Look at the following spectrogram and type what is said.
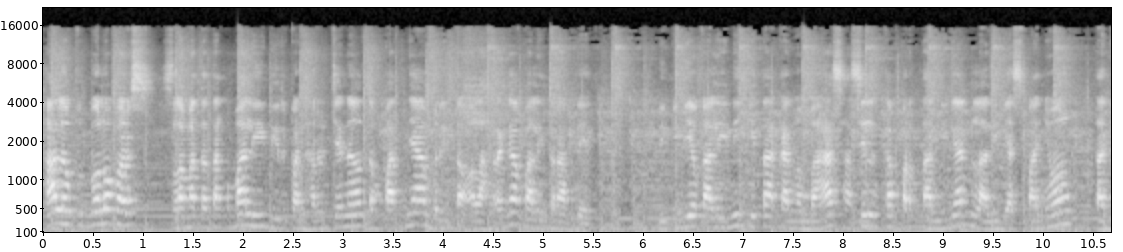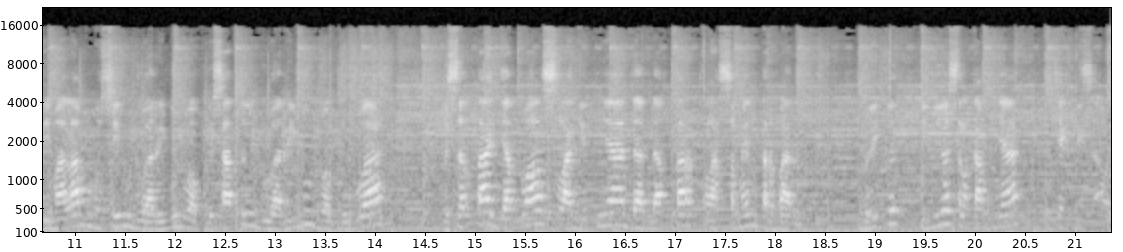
Halo football lovers, selamat datang kembali di Ripan Harun Channel, tempatnya berita olahraga paling terupdate. Di video kali ini kita akan membahas hasil lengkap pertandingan La Liga Spanyol tadi malam musim 2021-2022 beserta jadwal selanjutnya dan daftar klasemen terbaru. Berikut video selengkapnya, check this out.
